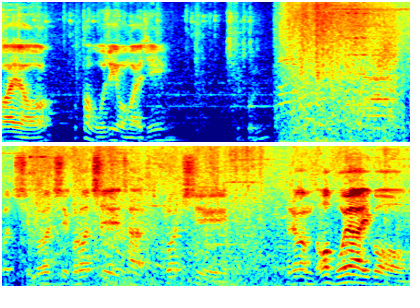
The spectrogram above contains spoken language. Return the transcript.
좋아요. 포탑 오지게 먹어야지. 그렇지 그렇지 그렇지. 자 그렇지. 데려가면 어 뭐야 이거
